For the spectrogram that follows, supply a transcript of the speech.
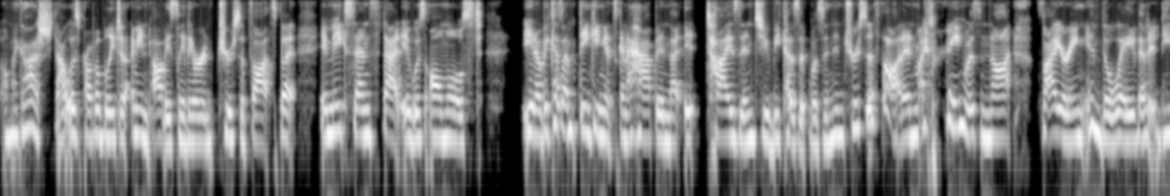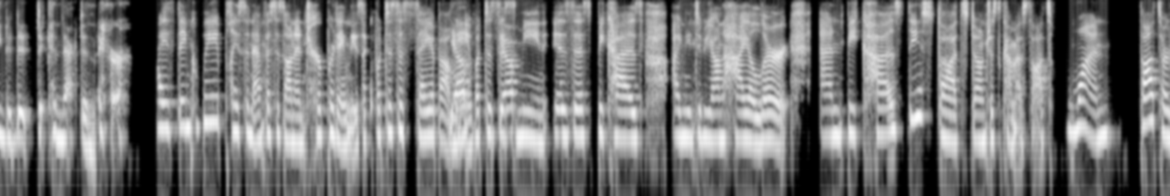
oh my gosh, that was probably just, I mean, obviously they were intrusive thoughts, but it makes sense that it was almost, you know, because I'm thinking it's going to happen, that it ties into because it was an intrusive thought and my brain was not firing in the way that it needed to, to connect in there. I think we place an emphasis on interpreting these. Like, what does this say about yep. me? What does this yep. mean? Is this because I need to be on high alert? And because these thoughts don't just come as thoughts, one, thoughts are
